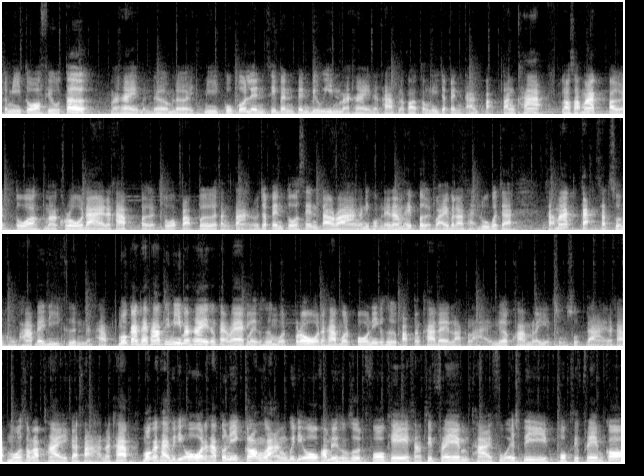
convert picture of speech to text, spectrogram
ก็มีตัวฟิลเตอร์ มาให้เหมือนเดิมเลย มี Google Lens ที่เป็นเป็น built-in มาให้นะครับ แล้วก็ตรงนี้จะเป็นการปรับตั้งค่า เราสามารถเปิดตัวมาโครได้นะครับ เปิดตัวปรับเบอร์ต่างๆหรือจะเป็นตัวเส้นตาราง อันนี้ผมแนะนำให้เปิดไว้เวลาถ่ายรูปก็จะ สามารถกะสัดส่วนของภาพได้ดีขึ้นนะครับโหมดการถ่ายภาพที่มีมาให้ตั้งแต่แรกเลยก็คือโหมดโปรนะครับโหมดโปรนี่ก็คือปรับตั้งค่าได้หลากหลาย เลือกความละเอียดสูงสุดได้นะครับโหมดสำหรับถ่ายเอกสารนะครับโหมดการถ่ายวิดีโอนะครับตัวนี้กล้องหลังวิดีโอความละเอียดสูงสุด 4K 30 เฟรมถ่าย Full HD 60 เฟรมก็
